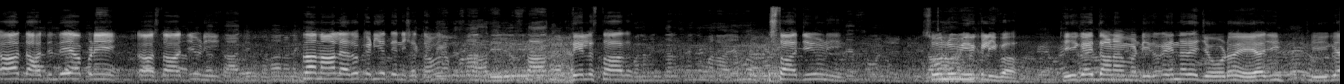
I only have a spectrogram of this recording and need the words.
ਆ ਦੱਸ ਦਿੰਦੇ ਆ ਆਪਣੇ ਉਸਤਾਦ ਜੀ ਹੁਣੀ। ਦਾ ਨਾਮ ਲੈ ਦਿਓ ਕਿਹੜੀਆਂ ਤਿੰਨ ਛੱਤਾਂ ਵਾ? ਦਿਲ ਉਸਤਾਦ। ਦਿਲ ਉਸਤਾਦ। ਬਲਵਿੰਦਰ ਸਿੰਘ ਮਲਾਇਮ। ਉਸਤਾਦ ਜੀ ਹੁਣੀ। ਸੋਨੂ। ਵੀਰ ਖਲੀਫਾ। ਠੀਕ ਹੈ ਦਾਣਾ ਮੰਡੀ ਤੋਂ। ਇਹਨਾਂ ਦੇ ਜੋੜ ਹੋਏ ਆ ਜੀ। ਠੀਕ ਹੈ।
